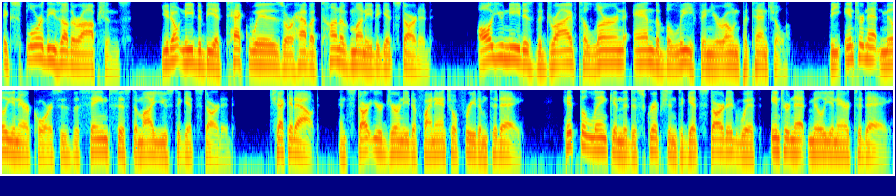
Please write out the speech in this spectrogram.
explore these other options. You don't need to be a tech whiz or have a ton of money to get started. All you need is the drive to learn and the belief in your own potential. The Internet Millionaire course is the same system I used to get started. Check it out and start your journey to financial freedom today. Hit the link in the description to get started with Internet Millionaire today.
